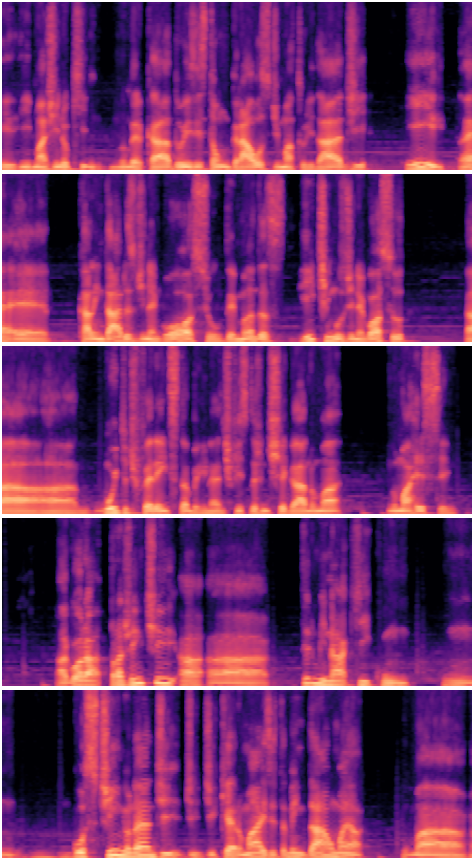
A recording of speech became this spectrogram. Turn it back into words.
imagino que no mercado existam graus de maturidade e né, é, calendários de negócio, demandas, ritmos de negócio ah, muito diferentes também, né? É difícil da gente chegar numa, numa receita. Agora, para a gente terminar aqui com um gostinho né, de, de, de, quero mais e também dar uma, uma,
